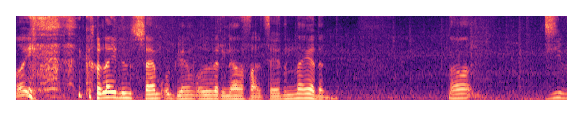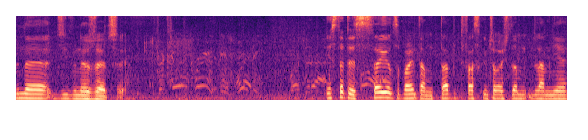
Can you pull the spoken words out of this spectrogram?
No i kolejnym strzałem ubiłem Wolverina w walce 1 na 1. No, dziwne, dziwne rzeczy. Niestety, z tego co pamiętam, ta bitwa skończyła się dla, mnie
